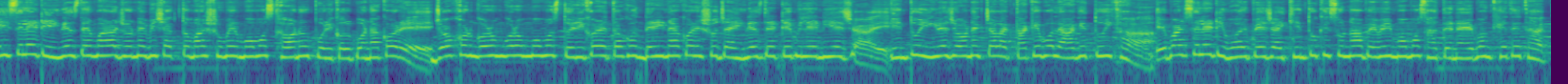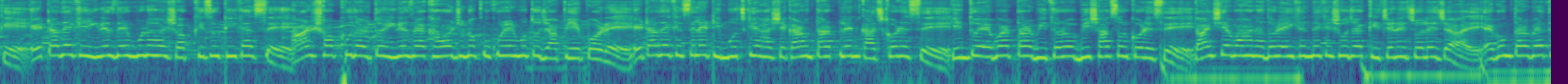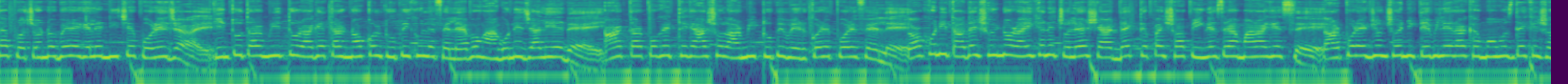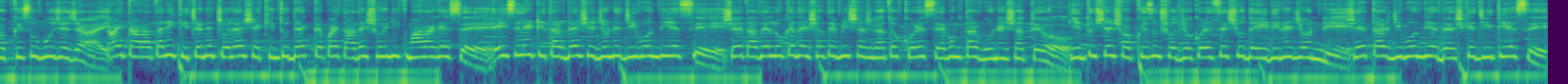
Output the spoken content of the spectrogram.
এই ছেলেটি ইংরেজদের মারার জন্য বিষাক্ত মাশরুমের মোমোস খাওয়ানোর পরিকল্পনা করে। যখন গরম গরম মোমোস তৈরি করে, তখন দেরি না করে সোজা ইংরেজদের টেবিলে নিয়ে যায়। কিন্তু ইংরেজ অনেক চালাক, তাকে বলে, আগে তুই খা। এবার ছেলেটি ভয় পেয়ে যায়, কিন্তু কিছু না ভেবেই মোমোস হাতে নেয় এবং খেতে থাকে। এটা দেখে ইংরেজদের মনে হয় সবকিছু ঠিক আছে। আর সব ক্ষুধার্ত ইংরেজরা খাওয়ার জন্য কুকুরের মতো ঝাঁপিয়ে পড়ে। এটা দেখে ছেলেটি মুচকে হাসে, কারণ তার প্ল্যান কাজ করেছে। কিন্তু এবার তার ভিতরেও বিষ আসর করেছে। তাই সে বাহানা ধরে এইখান থেকে সোজা কিচেনে চলে যায় এবং তার ব্যথা প্রচণ্ড বেড়ে গেলে নিচে পড়ে যায়। কিন্তু তার মৃত্যুর আগে তার নকল টুপি খুলে ফেলে এবং আগুনে জ্বালিয়ে দেয়। আর তার পকেট থেকে আসল আর্মি টুপি বের করে পরে ফেলে। তখনই তাদের সৈন্যরা এখানে চলে আসে আর দেখতে পায় সব ইংরেজরা মারা গেছে। তারপর একজন সৈনিক টেবিলে রাখা মোমোস দেখে সবকিছু বুঝে যায়। তাই তাড়াতাড়ি কিচেনে চলে আসে কিন্তু দেখতে পায় তাদের সৈনিক মারা গেছে। এই ছেলেটি তার দেশের জন্য জীবন দিয়েছে। সে তাদের লোকেদের সাথে বিশ্বাসঘাতক করেছে এবং তার বোনের সাথেও। কিন্তু সে সবকিছু সহ্য করেছে শুধু এই দিনের সে তার জীবন দিয়ে দেশকে জিতিয়েছে।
